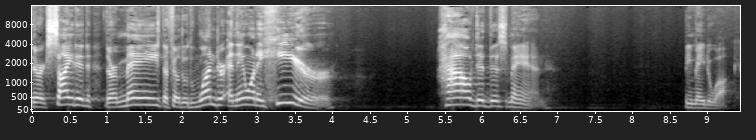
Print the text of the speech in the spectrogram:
they're excited, they're amazed, they're filled with wonder, and they want to hear how did this man be made to walk?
